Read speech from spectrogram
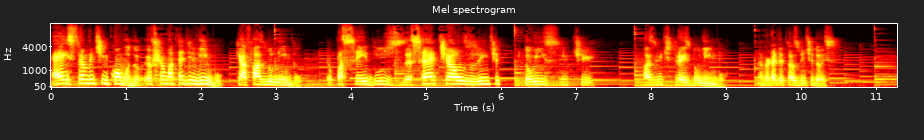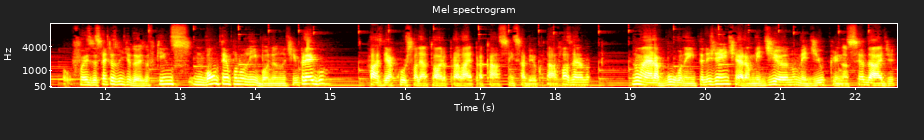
é extremamente incômodo. Eu chamo até de limbo, que é a fase do limbo. Eu passei dos 17 aos 22, 20, quase 23 no limbo. Na verdade, até os 22. Foi 17 aos 22. Eu fiquei uns, um bom tempo no limbo, onde eu não tinha emprego, fazia curso aleatório para lá e para cá sem saber o que eu estava fazendo. Não era burro nem inteligente, era mediano, medíocre na sociedade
